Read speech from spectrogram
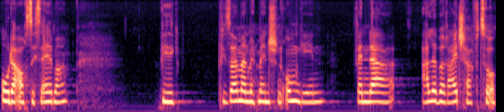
oder auch sich selber? Wie, wie soll man mit Menschen umgehen, wenn da alle Bereitschaft zur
